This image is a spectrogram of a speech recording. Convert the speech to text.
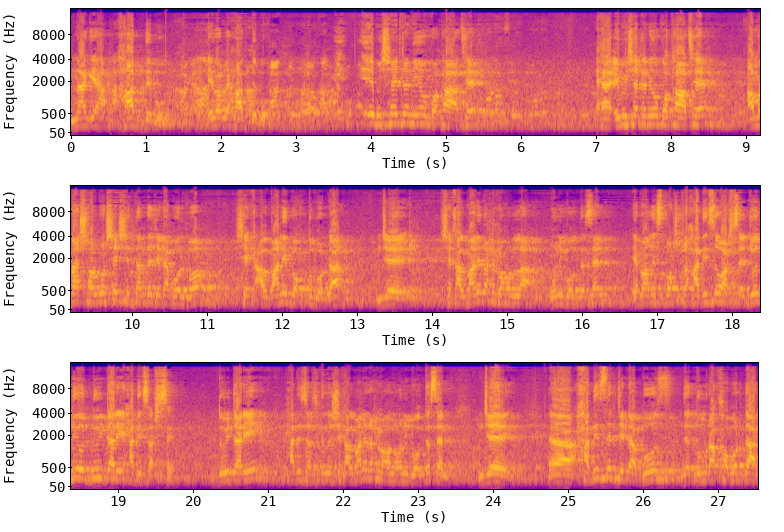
না আগে হাত দেব। এভাবে হাত দেব। এ বিষয়টা নিয়েও কথা আছে। হ্যাঁ এ বিষয়টা নিয়েও কথা আছে। আমরা সর্বশেষ সিদ্ধান্তে যেটা বলব, শেখ আলবানির বক্তব্যটা, যে শেখ আলবানী রহমহল্লা উনি বলতেছেন, এবং স্পষ্ট হাদিসও আসছে, যদিও দুইটারই হাদিস আসছে। দুইটারই হাদিস আছে। কিন্তু শেখ আলবানী রহমহল্লা উনি বলতেছেন যে হাদিসের যেটা বোঝ যে তোমরা খবরদার,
